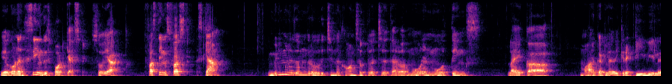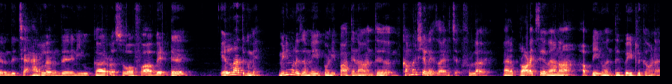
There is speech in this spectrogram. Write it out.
we are gonna see in this podcast so ya first thing is first scam மினிமலிசம்ங்கிற ஒரு சின்ன கான்செப்ட் வச்சு there are more and more things like மார்க்கெட்டில் வைக்கிற டிவியிலேருந்து சேர்லேருந்து நீ உட்கார்ற சோஃபா பெட்டு எல்லாத்துக்குமே மினிமலிசமே இப்போ நீ பார்த்தேன்னா வந்து கமர்ஷியலைஸ் ஆயிடுச்சு ஃபுல்லாகவே வேறு ப்ராடக்ட்ஸே வேணாம் அப்படின்னு வந்து போயிட்டுருக்கவனை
